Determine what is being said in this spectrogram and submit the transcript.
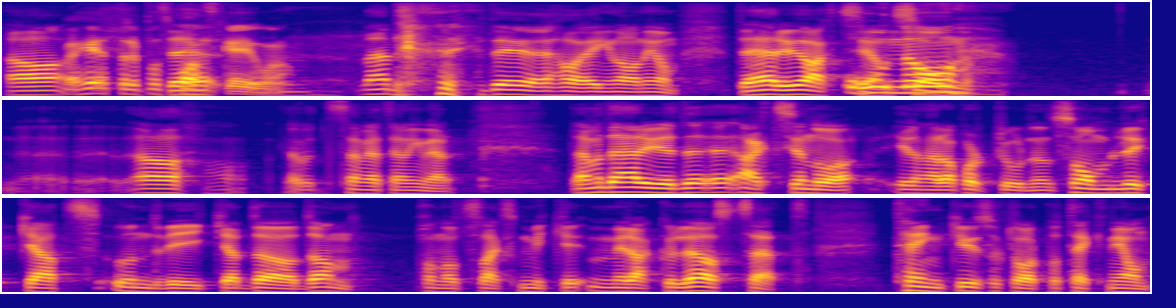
Ja, Vad heter det på det- spanska, Johan? Nej, det, det har jag ingen aning om. Det här är ju aktien Uno. som... Ja, jag vet, sen vet jag inget mer. Nej, men det här är ju aktien då i den här rapportperioden som lyckats undvika döden på något slags mycket mirakulöst sätt. Tänker ju såklart på Technion.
